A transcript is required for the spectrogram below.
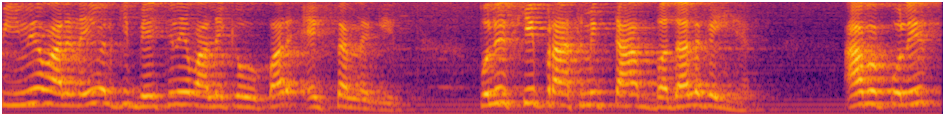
पीने वाले नहीं, बल्कि बेचने वाले के ऊपर एक्शन लेगी। पुलिस की प्राथमिकता बदल गई है। अब पुलिस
